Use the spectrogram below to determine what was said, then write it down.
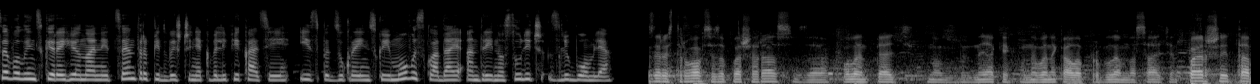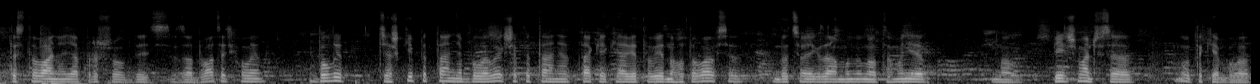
Це Волинський регіональний центр підвищення кваліфікації. Іспит з української мови складає Андрій Носуліч з Любомля. Зареєструвався за перший раз за хвилин 5, ну, ніяких не виникало проблем на сайті. Перший етап тестування я пройшов десь за 20 хвилин. Були тяжкі питання, були легші питання. Так як я відповідно готувався до цього екзамену, ну, то мені ну, більш-менш все ну, таке було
